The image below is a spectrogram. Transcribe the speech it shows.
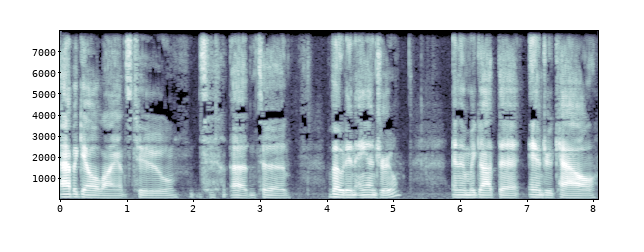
Abigail Alliance to to, uh, to vote in Andrew. And then we got the Andrew Cal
